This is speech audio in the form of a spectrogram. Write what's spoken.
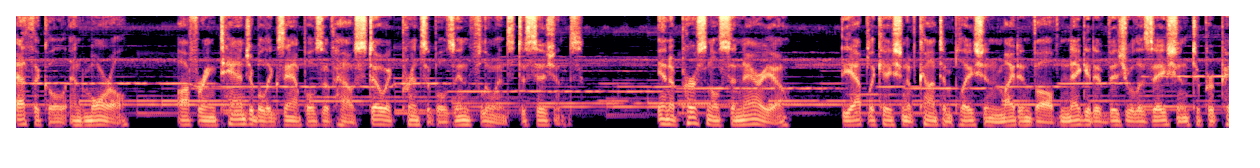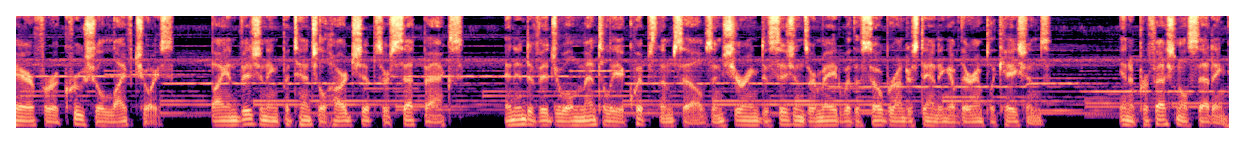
ethical, and moral, offering tangible examples of how Stoic principles influence decisions. In a personal scenario, the application of contemplation might involve negative visualization to prepare for a crucial life choice. By envisioning potential hardships or setbacks, an individual mentally equips themselves, ensuring decisions are made with a sober understanding of their implications. In a professional setting,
